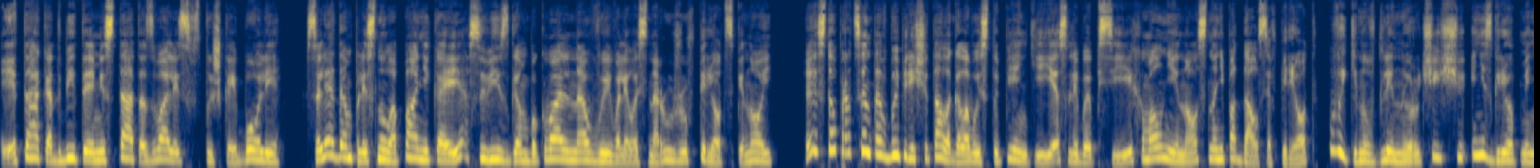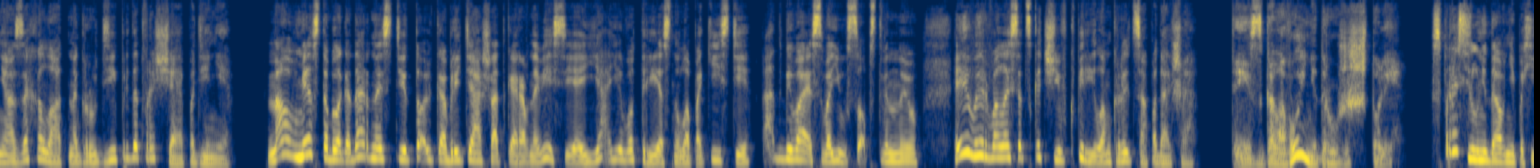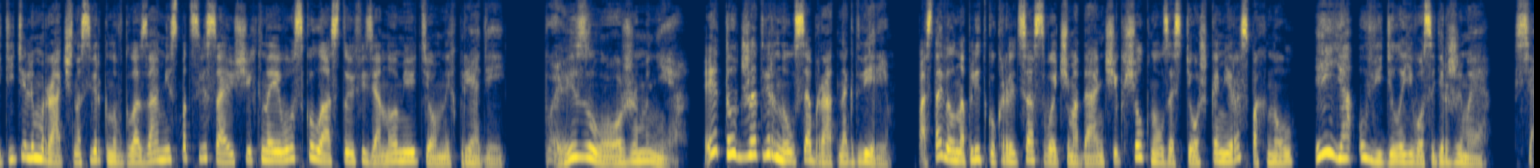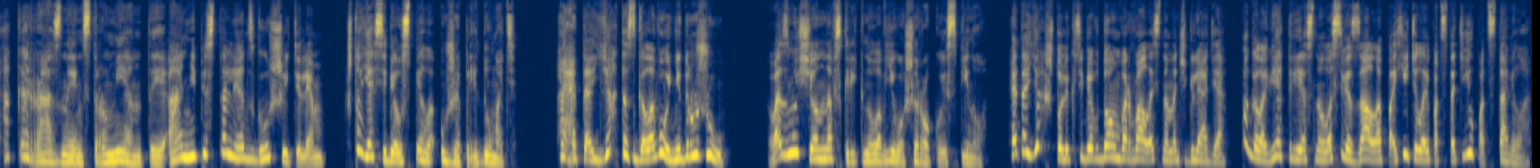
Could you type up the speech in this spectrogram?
И так отбитые места отозвались вспышкой боли, Следом плеснула паника, и я с визгом буквально вывалилась наружу вперед спиной и сто процентов бы пересчитала головой ступеньки, если бы псих молниеносно не подался вперед, выкинув длинную ручищу и не сгреб меня за халат на груди, предотвращая падение. Но вместо благодарности, только обретя шаткое равновесие, я его треснула по кисти, отбивая свою собственную, и вырвалась, отскочив к перилам крыльца подальше. «Ты с головой не дружишь, что ли?» — спросил недавний похититель, мрачно сверкнув глазами из-под свисающих на его скуластую физиономию темных прядей. «Повезло же мне!» И тут же отвернулся обратно к двери. Поставил на плитку крыльца свой чемоданчик, щелкнул застежками, распахнул, и я увидела его содержимое. Всяко разные инструменты, а не пистолет с глушителем, что я себе успела уже придумать. «Это я-то с головой не дружу!» Возмущенно вскрикнула в его широкую спину. «Это я, что ли, к тебе в дом ворвалась на ночь глядя? По голове треснула, связала, похитила и под статью подставила.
